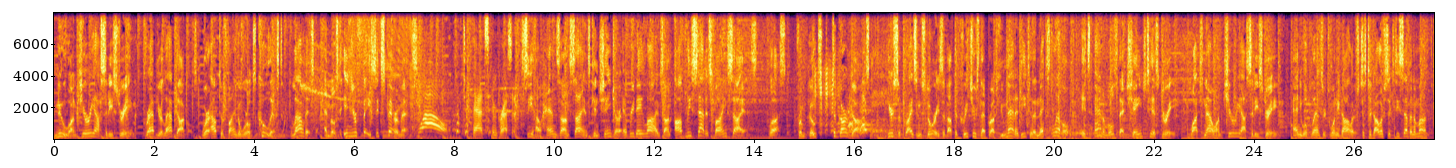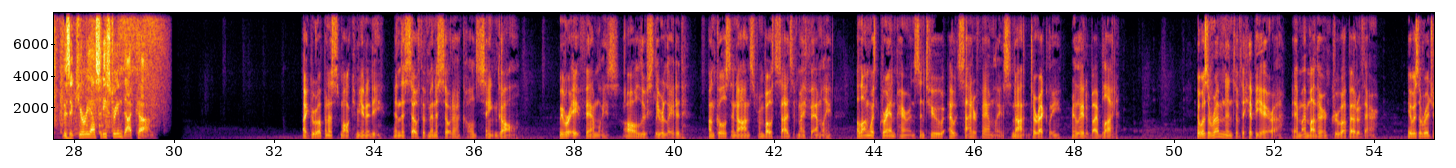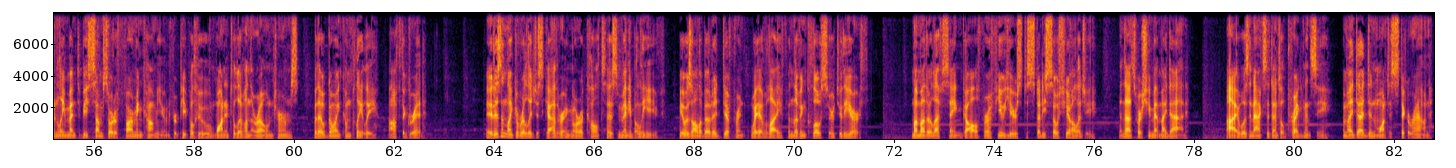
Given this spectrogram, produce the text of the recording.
New on Curiosity Stream. Grab your lab goggles. We're out to find the world's coolest, loudest, and most in your face experiments. Wow, that's impressive. See how hands on science can change our everyday lives on oddly satisfying science. Plus, from goats to guard dogs, hear surprising stories about the creatures that brought humanity to the next level. It's animals that changed history. Watch now on Curiosity Stream. Annual plans are $20, just $1.67 a month. Visit curiositystream.com. I grew up in a small community in the south of Minnesota called St. Gall. We were eight families, all loosely related uncles and aunts from both sides of my family, along with grandparents and two outsider families, not directly related by blood. It was a remnant of the hippie era, and my mother grew up out of there. It was originally meant to be some sort of farming commune for people who wanted to live on their own terms without going completely off the grid. It isn't like a religious gathering or a cult as many believe. It was all about a different way of life and living closer to the earth. My mother left St. Gall for a few years to study sociology, and that's where she met my dad. I was an accidental pregnancy, and my dad didn't want to stick around.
